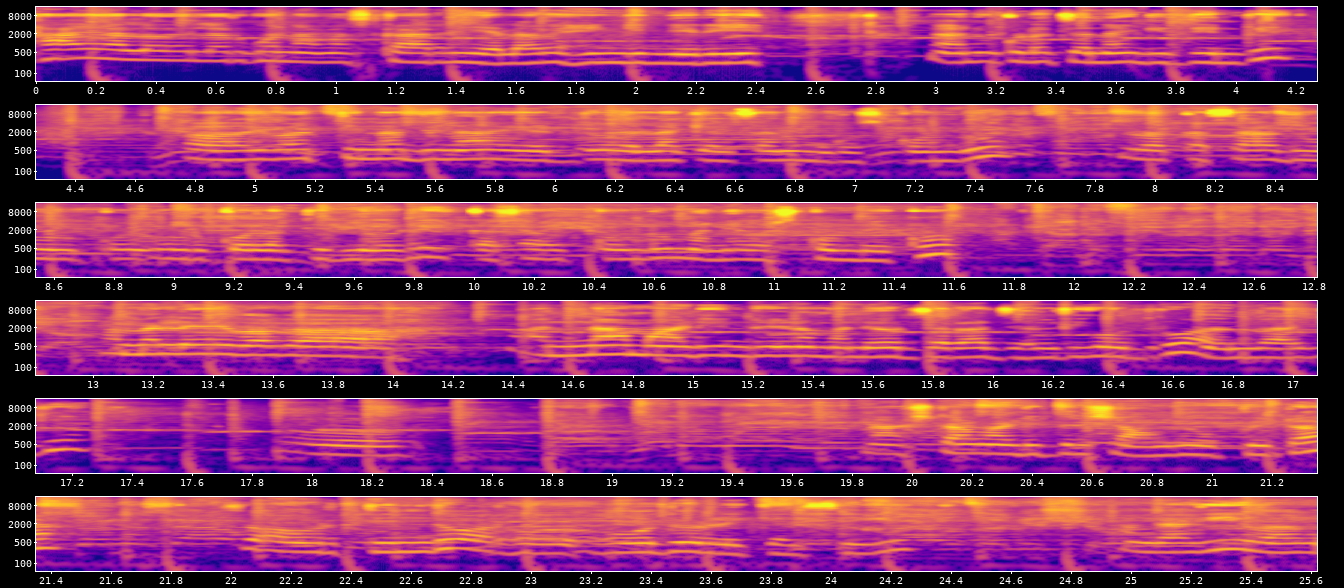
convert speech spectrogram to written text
ಹಾಯ್ ಹಲೋ ಎಲ್ಲರಿಗೂ ನಮಸ್ಕಾರ ರೀ. ಎಲ್ಲರೂ ಹೆಂಗಿದ್ದೀರಿ? ನಾನು ಕೂಡ ಚೆನ್ನಾಗಿದ್ದೀನಿ ರೀ ಇವತ್ತಿನ ದಿನ ಎದ್ದು ಎಲ್ಲ ಕೆಲಸನೂ ಮುಗಿಸ್ಕೊಂಡು ಇವಾಗ ಕಸ ಅದು ಉಳ್ಕೊ ಹುಡ್ಕೊಳತ್ತಿದ್ದು ನೋಡಿರಿ. ಕಸ ಉಟ್ಕೊಂಡು ಮನೆ ಒರೆಸ್ಕೊಬೇಕು. ಆಮೇಲೆ ಇವಾಗ ಅನ್ನ ಮಾಡೀನಿ ರೀ ನಮ್ಮ ಮನೆಯವ್ರು ಜರ ಜಲ್ದಿ ಹೋದರು. ಹಂಗಾಗಿ ನಾಷ್ಟ ಮಾಡಿದ್ರಿ ಶಾವಿಗೆ ಉಪ್ಪಿಟ್ಟ. ಸೊ ಅವ್ರು ತಿಂದು ಅವ್ರು ಹೋದ್ರು ರೀ ಕೆಲಸಿಗೆ. ಹಂಗಾಗಿ ಇವಾಗ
